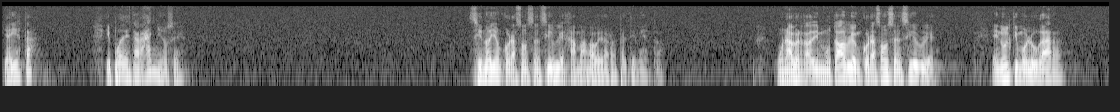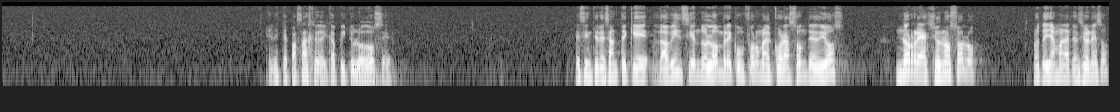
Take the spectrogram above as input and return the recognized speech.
Y ahí está. Y puede estar años, ¿eh? Si no hay un corazón sensible, jamás va a haber arrepentimiento. Una verdad inmutable, un corazón sensible. En último lugar, en este pasaje del capítulo 12, es interesante que David, siendo el hombre conforme al corazón de Dios, no reaccionó solo. ¿No te llama la atención eso?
